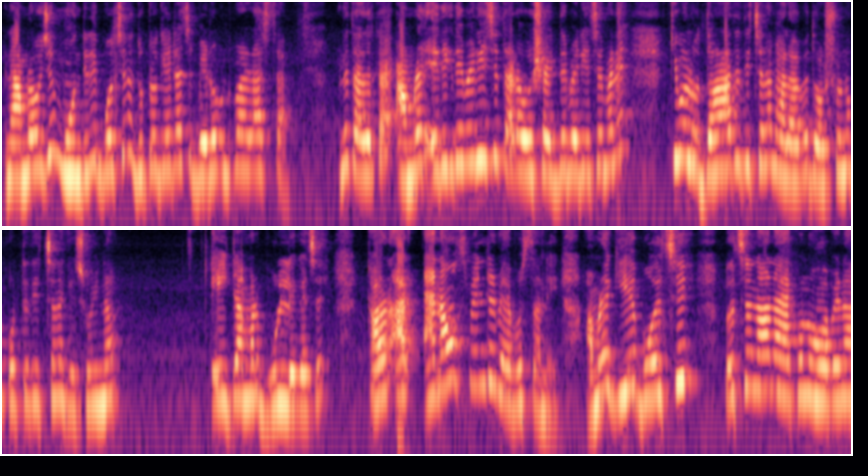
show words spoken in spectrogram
মানে আমরা ওই যে মন্দিরে বলছি না, দুটো গেট আছে, বেরোবার রাস্তা মানে তাদেরকে আমরা এদিক দিয়ে বেরিয়েছি, তারা ওই সাইড দিয়ে বেরিয়েছে মানে কী বলব, দাঁড়াতে দিচ্ছে না, ভালোভাবে দর্শনও করতে দিচ্ছে না, কিছুই না। এইটা আমার ভুল লেগেছে। কারণ আর অ্যানাউন্সমেন্টের ব্যবস্থা নেই। আমরা গিয়ে বলছি, বলছে, না না এখনও হবে না,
